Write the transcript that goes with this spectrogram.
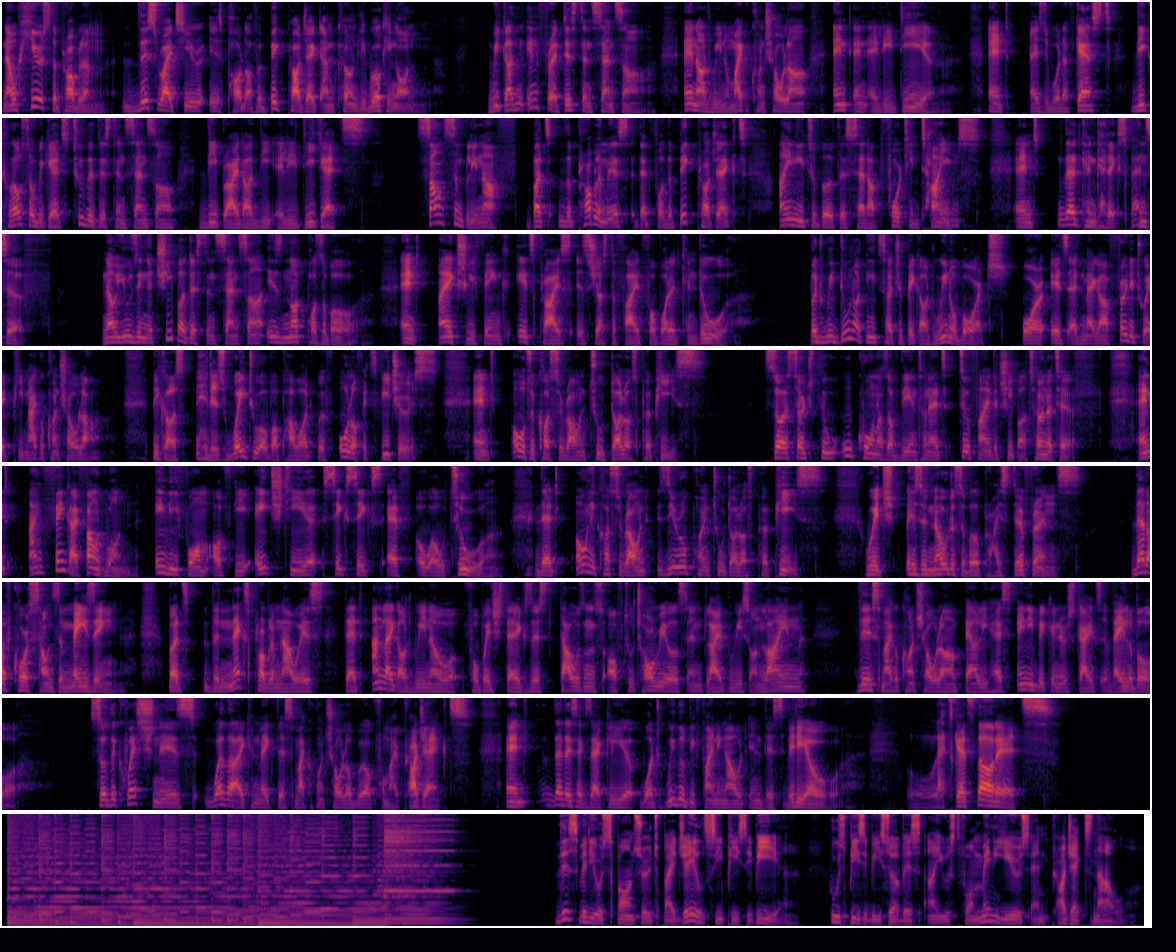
Now here's the problem. This right here is part of a big project I'm currently working on. We got an infrared distance sensor, an Arduino microcontroller and an LED. And as you would have guessed, the closer we get to the distance sensor, the brighter the LED gets. Sounds simple enough, but the problem is that for the big project, I need to build this setup 14 times. And that can get expensive. Now using a cheaper distance sensor is not possible. And I actually think its price is justified for what it can do. But we do not need such a big Arduino board or its Atmega 328P microcontroller because it is way too overpowered with all of its features and also costs around $2 per piece. So I searched through all corners of the internet to find a cheap alternative. And I think I found one in the form of the HT66F002 that only costs around $0.2 per piece, which is a noticeable price difference. That of course sounds amazing, but the next problem now is that unlike Arduino, for which there exist thousands of tutorials and libraries online, this microcontroller barely has any beginner's guides available. So the question is whether I can make this microcontroller work for my projects. And that is exactly what we will be finding out in this video. Let's get started! This video is sponsored by JLCPCB, whose PCB service I used for many years and projects now.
